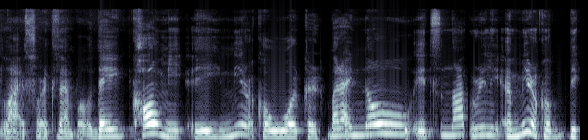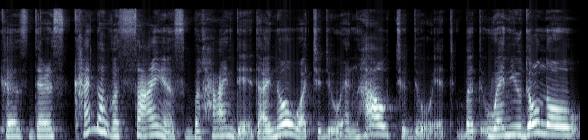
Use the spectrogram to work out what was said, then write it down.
life, for example, they call me a miracle worker, but I know it's not really a miracle because there's kind of a science behind it. I know what to do and how to do it. But when you don't know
